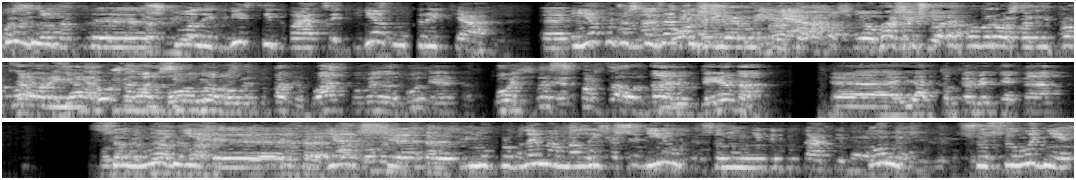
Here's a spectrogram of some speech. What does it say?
посідати е, в школи 220, є укриття. Е, І я хочу сказати, що. В нашій школі повиростали і прокурори, і Я прошу вас по одному виступати. У вас повинен бути хтось, Без е, одна людина, е, як то кажуть, яка сьогодні я ще ну проблема малих шкіл, шановні депутати, в тому, що сьогодні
